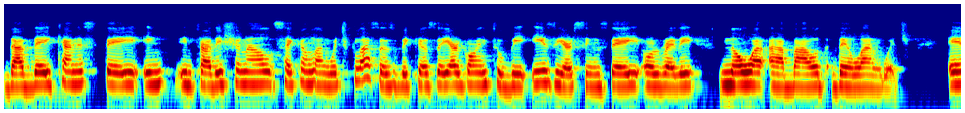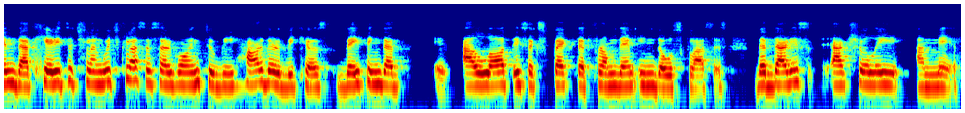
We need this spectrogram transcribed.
that they can stay in, in traditional second language classes because they are going to be easier since they already know about the language. And that heritage language classes are going to be harder because they think that a lot is expected from them in those classes. But that is actually a myth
